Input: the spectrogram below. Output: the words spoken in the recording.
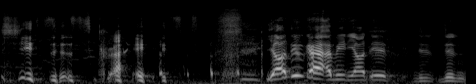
Jesus Christ! Y'all do got. I mean, y'all did. Did, did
